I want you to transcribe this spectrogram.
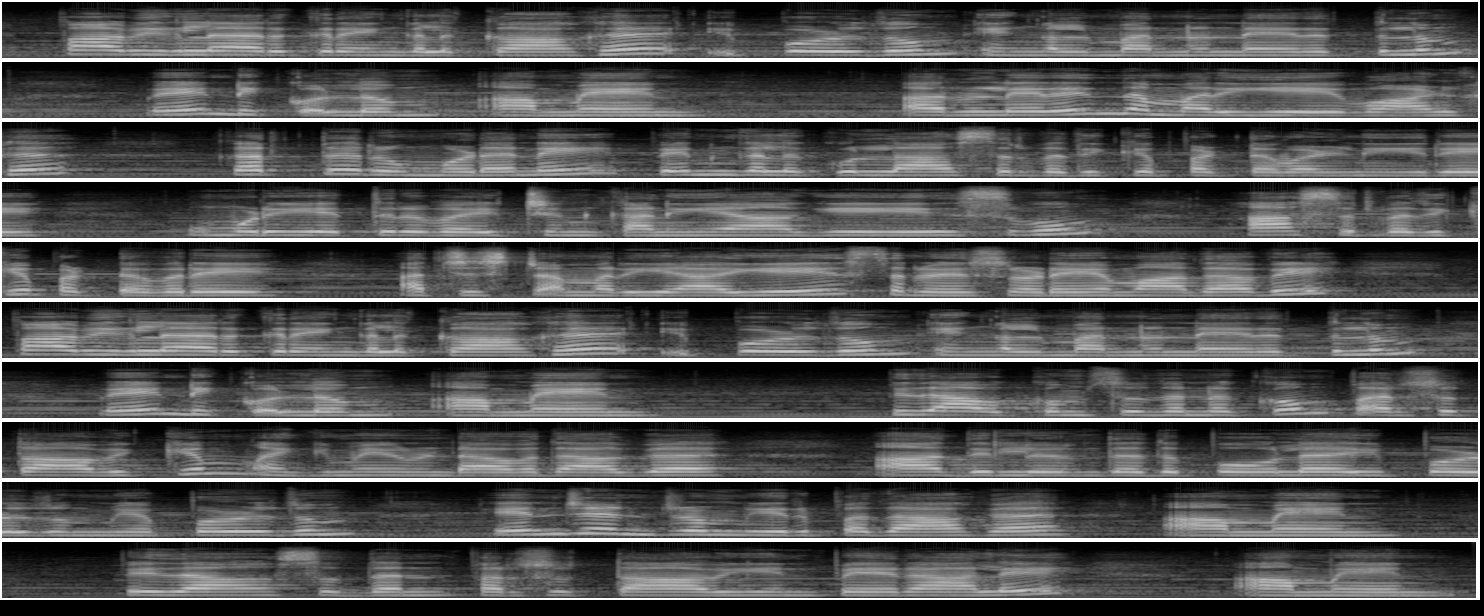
பாவிகளாக இருக்கிற எங்களுக்காக இப்பொழுதும் எங்கள் மரண நேரத்திலும் வேண்டிக் கொள்ளும். அருள் நிறைந்த மரியே வாழ்க. கர்த்தர் உம்முடனே பெண்களுக்குள் ஆசிர்வதிக்கப்பட்டவள் நீரே. உம்முடைய திருவயிற்றின் கனியாகிய இயேசுவும் ஆசிர்வதிக்கப்பட்டவரே. அச்சிஷ்டமரியாயே சர்வேஸ்வருடைய மாதாவே பாவிகளாக இருக்கிற எங்களுக்காக இப்பொழுதும் எங்கள் மரண நேரத்திலும் வேண்டிக் கொள்ளும். பிதாவுக்கும் சுதனுக்கும் பரிசுத்தாவிக்கும் மகிமை உண்டாவதாக. அதில் இருந்தது போல இப்பொழுதும் எப்பொழுதும் என்றென்றும் இருப்பதாக. ஆமேன். பிதா சுதன் பரிசுத்தாவியின் பேராலே. ஆமேன்.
